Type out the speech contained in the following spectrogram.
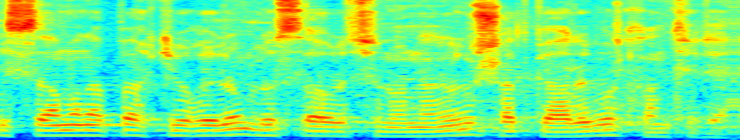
իսկ սահմանապահ գյուղերում լուսավորություն ունենալու շատ կարևոր խնդիր է,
